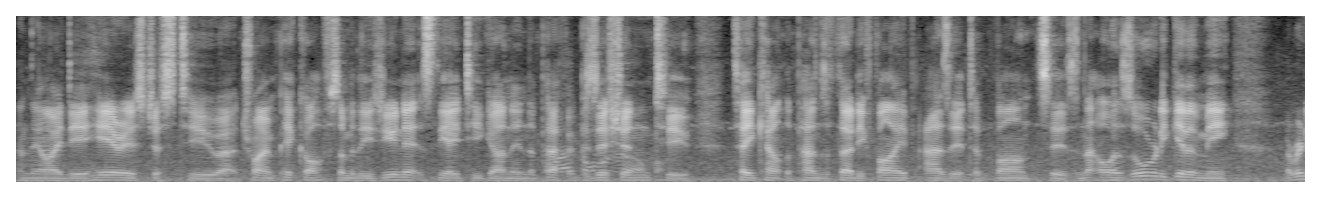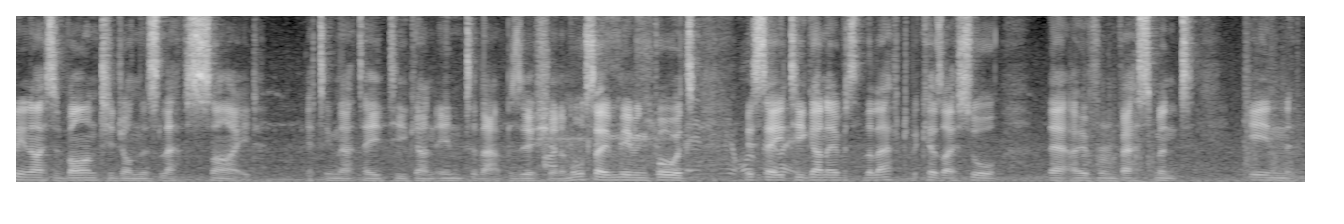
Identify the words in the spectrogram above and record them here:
And the idea here is just to uh, try and pick off some of these units, the AT gun in the perfect position to take out the Panzer 35 as it advances. And that has already given me a really nice advantage on this left side, getting that AT gun into that position. I'm also moving forwards this AT gun over to the left because I saw their overinvestment in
